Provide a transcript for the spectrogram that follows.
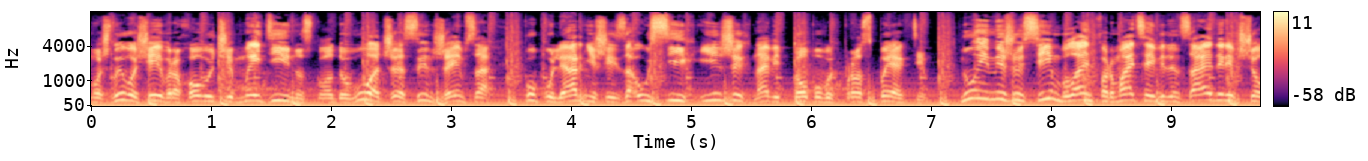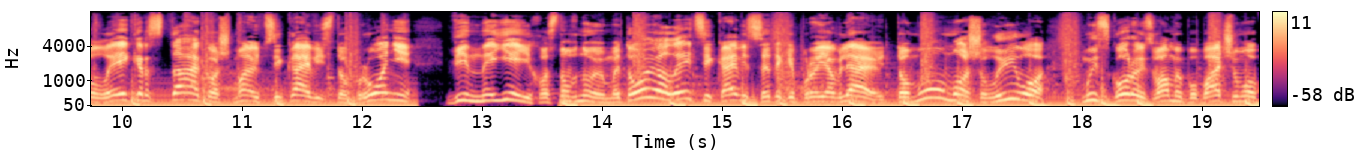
можливо, ще й враховуючи медійну складову, адже син Джеймса популярніший за усіх інших, навіть топових проспектів. Ну і між усім була інформація від інсайдерів, що Лейкерс також мають цікавість до броні. Він не є їх основною метою, але цікавість все-таки проявляють. Тому, можливо, ми скоро із вами побачимо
